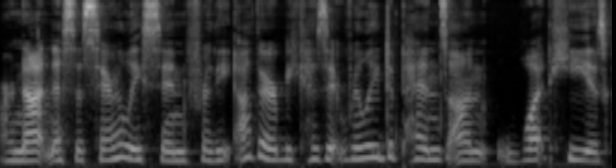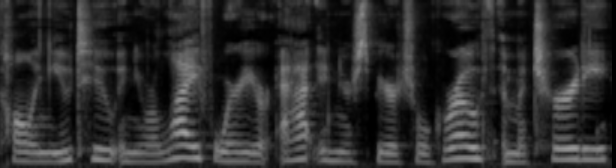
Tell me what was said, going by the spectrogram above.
are not necessarily sin for the other because it really depends on what He is calling you to in your life, where you're at in your spiritual growth and maturity,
